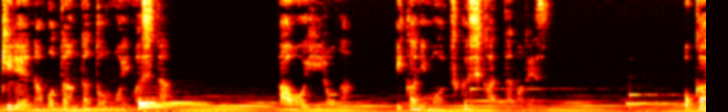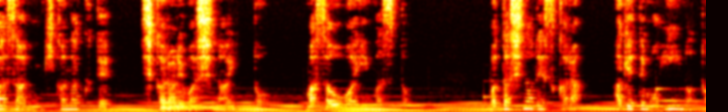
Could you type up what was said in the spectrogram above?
綺麗なボタンだと思いました。青い色がいかにも美しかったのです。お母さんに聞かなくて叱られはしないと正雄は言いますと私のですからあげてもいいのと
